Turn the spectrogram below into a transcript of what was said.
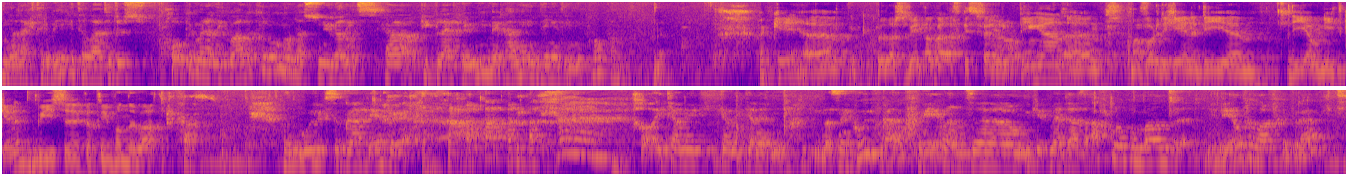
om dat achterwege te laten. Dus goh, ik heb me dat niet kwalijk maar dat is nu wel iets. Ja, ik blijf nu niet meer hangen in dingen die niet kloppen. Oké, okay, uh, ik wil daar zo nog wel even verder op ingaan. Uh, maar voor degenen die, uh, die jou niet kennen, wie is uh, Katrien van de Water? Ja, is de moeilijkste vraag ever, hè? Goh, ik kan, ik, kan, ik kan, dat is een goede vraag voor je, want ehm, ik heb mij dat de afgelopen maanden heel veel afgevraagd.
